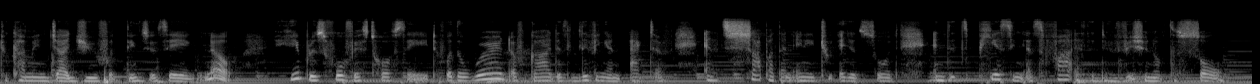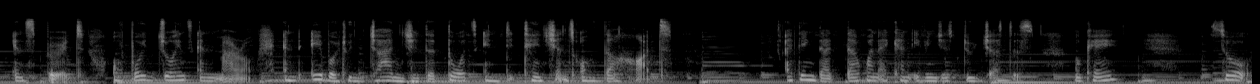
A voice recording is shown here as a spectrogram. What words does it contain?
to come and judge you for the things you're saying. No. Hebrews 4 verse 12 said, For the word of God is living and active, and it's sharper than any two edged sword, and it's piercing as far as the division of the soul and spirit, of both joints and marrow, and able to judge the thoughts and intentions of the heart. I think that that one I can't even just do justice. Okay? So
